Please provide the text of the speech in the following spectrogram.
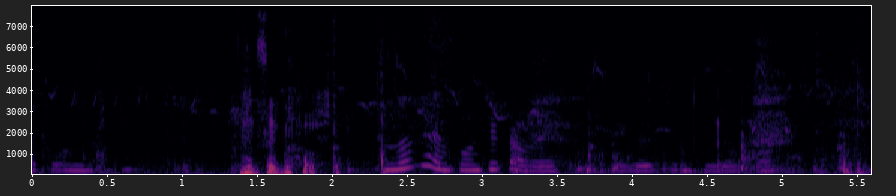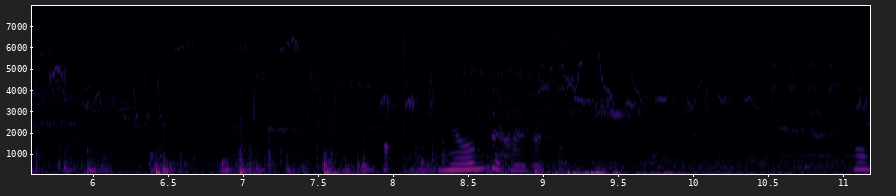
Ale sekunda. Jak zagląda. No wiem, bo on ciekawy jest Nie oddychaj tak. O.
